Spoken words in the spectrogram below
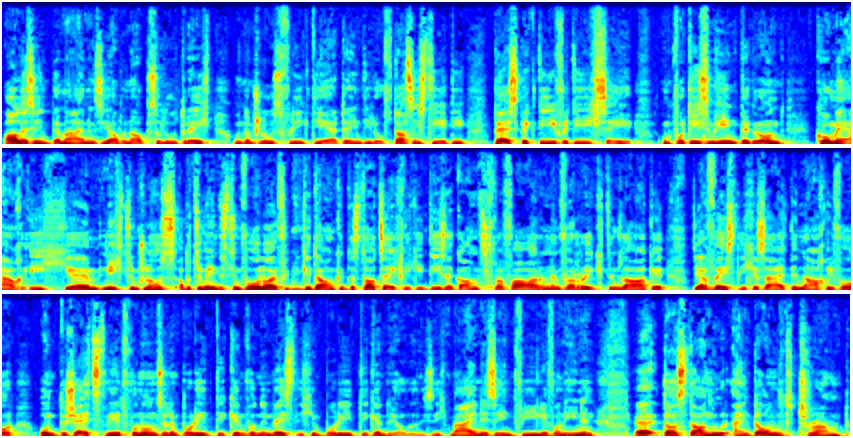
Alle sind der Meinung, sie haben absolut recht und am Schluss fliegt die Erde in die Luft. Das ist hier die Perspektive, die ich sehe. Und vor diesem Hintergrund komme auch ich äh, nicht zum Schluss, aber zumindest zum vorläufigen Gedanken, dass tatsächlich in dieser ganz verfahrenen, verrückten Lage, die auf westlicher Seite nach wie vor unterschätzt wird von unseren Politikern, von den westlichen Politikern, die alle nicht meine, sind viele von ihnen, äh, dass da nur ein Donald Trump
